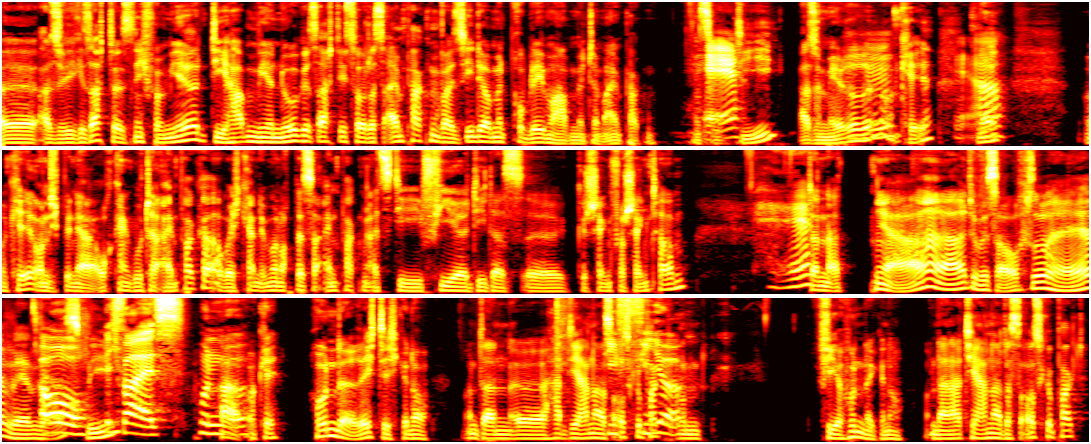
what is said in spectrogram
äh, also wie gesagt, das ist nicht von mir. Die haben mir nur gesagt, ich soll das einpacken, weil sie damit Probleme haben mit dem Einpacken. Also Hä? die, also mehrere, okay. Ja. Ne? Okay, und ich bin ja auch kein guter Einpacker, aber ich kann immer noch besser einpacken als die vier, die das äh, Geschenk verschenkt haben. Hä? Dann hat, ja, du bist auch so, hä, wer, wer oh, ist wie? ich weiß. Hunde. Ah, okay. Hunde, richtig, genau. Und dann äh, hat die Hanna das Die ausgepackt vier. und vier Hunde, genau. Und dann hat die Hanna das ausgepackt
